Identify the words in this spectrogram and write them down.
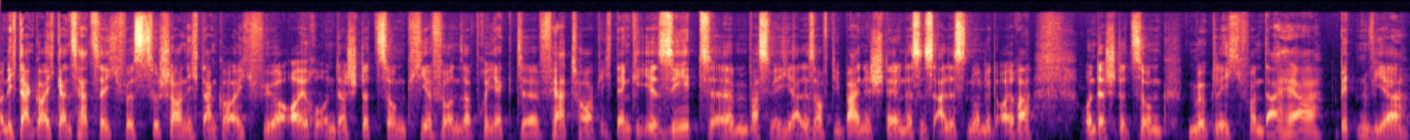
Und ich danke euch ganz herzlich fürs Zuschauen. Ich danke euch für eure Unterstützung hier für unser Projekt äh, Fair Talk. Ich denke, ihr seht, ähm, was wir hier alles auf die Beine stellen. Das ist alles nur mit eurer Unterstützung möglich. Von daher bitten wir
